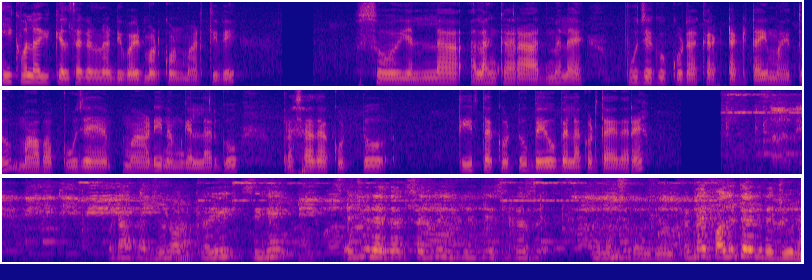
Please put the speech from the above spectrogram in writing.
ಈಕ್ವಲ್ ಆಗಿ ಕೆಲಸಗಳನ್ನ ಡಿವೈಡ್ ಮಾಡ್ಕೊಂಡು ಮಾಡ್ತೀವಿ. ಸೊ, ಎಲ್ಲ ಅಲಂಕಾರ ಆದಮೇಲೆ ಪೂಜೆಗೂ ಕೂಡ ಕರೆಕ್ಟಾಗಿ ಟೈಮ್ ಆಯಿತು. ಮಾವ ಪೂಜೆ ಮಾಡಿ ನಮಗೆಲ್ಲರಿಗೂ ಪ್ರಸಾದ ಕೊಟ್ಟು, ತೀರ್ಥ ಕೊಟ್ಟು, ಬೇವು ಬೆಲ್ಲ ಕೊಡ್ತಾ ಇದ್ದಾರೆ ಬಿಡಾಕ ಜೀವನ ಕಹಿ ಸಿಹಿ ಸಜ್ವಿ ಇದೆ ಸಜ್ವಿ ರೀತಿ ಸಿಕ್ಕರ್ಸಿ ಮನುಷ್ಯ ಕಣ್ಣಾಗಿ ಪಾಸಿಟಿವ್ ಆಗಿದೆ ಜೀವನ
